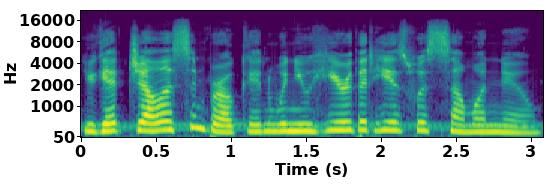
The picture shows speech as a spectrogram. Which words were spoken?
You get jealous and broken when you hear that he is with someone new.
